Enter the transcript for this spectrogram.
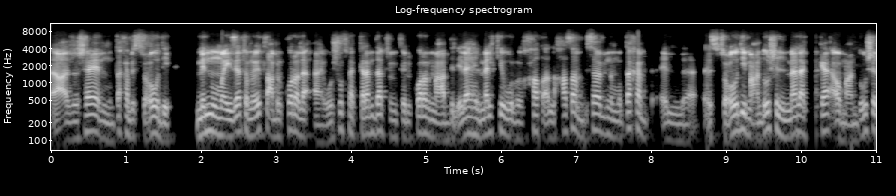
عشان المنتخب السعودي من مميزاته إنه يطلع بالكرة؟ لأ وشفنا الكلام ده في, الكرة مع عبد الإله المالكي والخطأ اللي حصل بسبب إن المنتخب السعودي ما عندوش الملكة أو ما عندوش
